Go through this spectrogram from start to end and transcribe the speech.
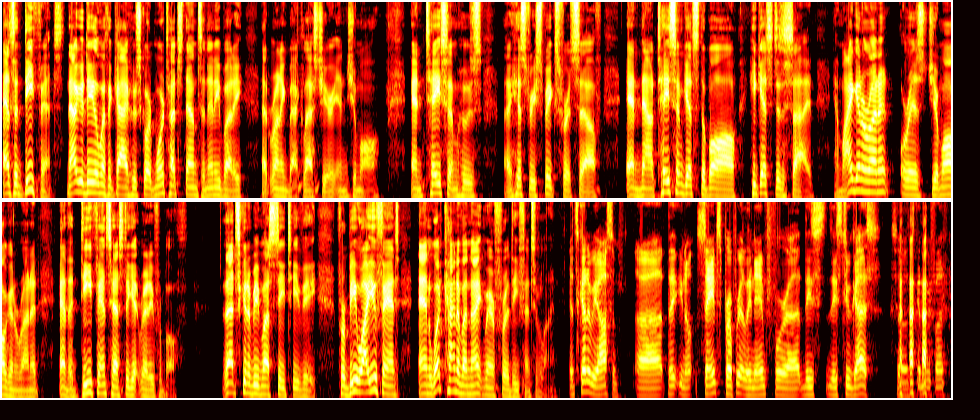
As a defense, now you're dealing with a guy who scored more touchdowns than anybody at running back last year in Jamaal, and Taysom, whose uh, history speaks for itself. And now Taysom gets the ball. He gets to decide: Am I going to run it, or is Jamaal going to run it? And the defense has to get ready for both. That's going to be must-see TV for BYU fans. And what kind of a nightmare for a defensive line? It's going to be awesome. Uh, the, you know, Saints appropriately named for uh, these these two guys, so it's going to be fun.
